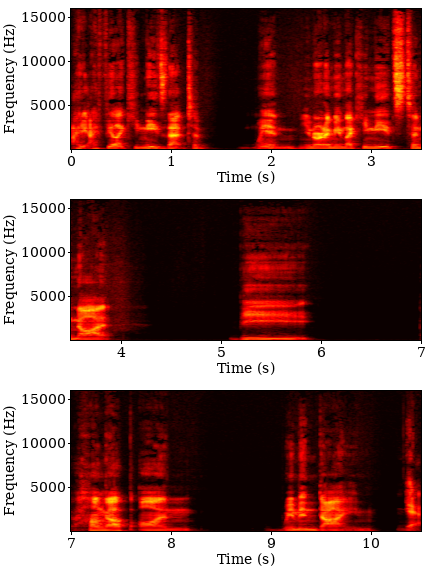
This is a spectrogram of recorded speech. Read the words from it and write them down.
I I feel like he needs that to win. You know what I mean? Like he needs to not be hung up on women dying. Yeah.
